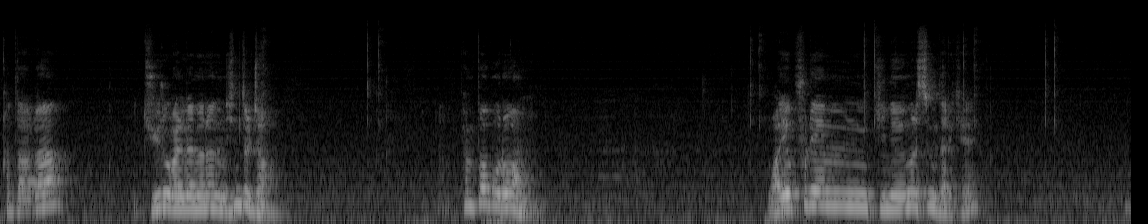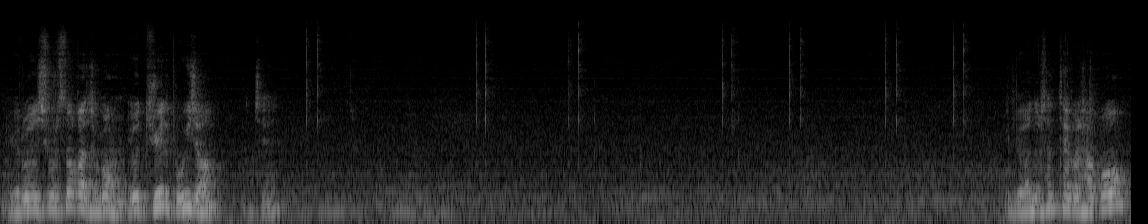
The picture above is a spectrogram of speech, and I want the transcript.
가다가 뒤로 가려면은 힘들죠 편법으로 와이어프레임 기능을 씁니다 이렇게. 이런 식으로 써가지고 이 뒤에도 보이죠? 이제. 면을 선택을 하고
